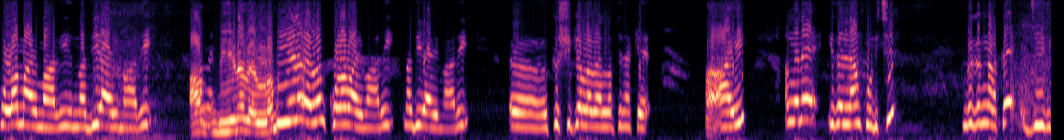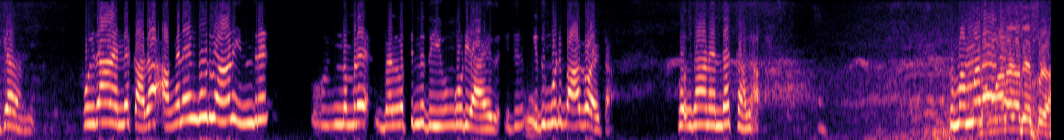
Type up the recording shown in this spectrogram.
കുളമായി മാറി നദിയായി മാറി. ആ വീണ വെള്ളം? വീണ വെള്ളം കുളമായി മാറി നദിയായി മാറി. കൃഷിക്കുള്ള വെള്ളത്തിനൊക്കെ ആയി. അങ്ങനെ ഇതെല്ലാം കുടിച്ച് മൃഗങ്ങളൊക്കെ ജീവിക്കാൻ തുടങ്ങി. അപ്പൊ ഇതാണ് എന്റെ കഥ. അങ്ങനെയും കൂടിയാണ് ഇന്ദ്രൻ നമ്മുടെ വെള്ളത്തിന്റെ ദൈവം കൂടി ആയത്. ഇത് ഇതും കൂടി ഭാഗമായിട്ടാ അപ്പൊ ഇതാണ് എന്റെ കഥ. നമ്മുടെ കഥ എപ്പോഴാ?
